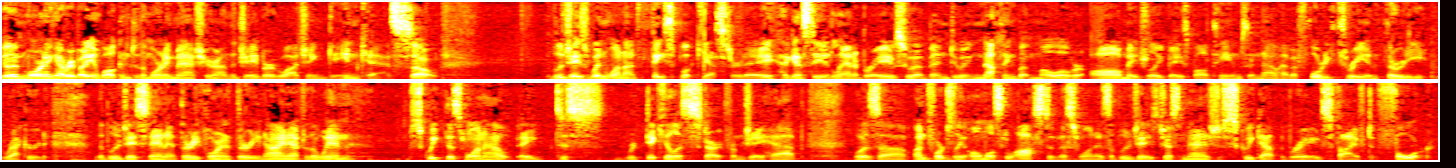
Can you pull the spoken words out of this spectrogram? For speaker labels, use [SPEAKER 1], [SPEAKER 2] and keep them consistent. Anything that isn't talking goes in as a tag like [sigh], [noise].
[SPEAKER 1] Good morning, everybody, and welcome to the Morning Mash here on the Jaybird Watching Gamecast. So, the Blue Jays win one on Facebook yesterday against the Atlanta Braves, who have been doing nothing but mow over all Major League Baseball teams and now have a 43 and 30 record. The Blue Jays stand at 34 and 39 after the win. Squeak this one out. A just ridiculous start from J Happ was uh, unfortunately almost lost in this one as the Blue Jays just managed to squeak out the Braves five to four.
